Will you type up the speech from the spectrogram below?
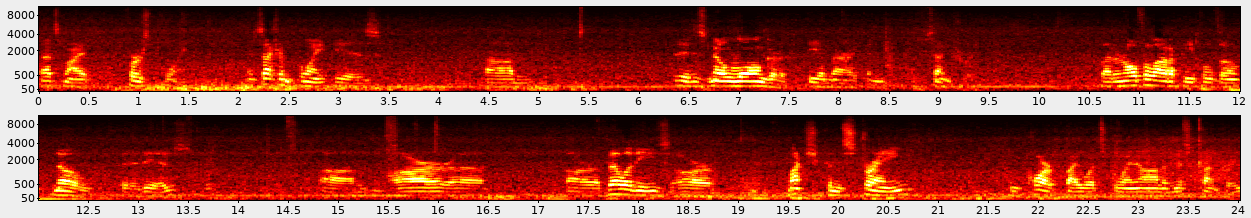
That's my first point. The second point is um, it is no longer the American century. But an awful lot of people don't know that it is. Um, our, uh, our abilities are much constrained in part by what's going on in this country,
